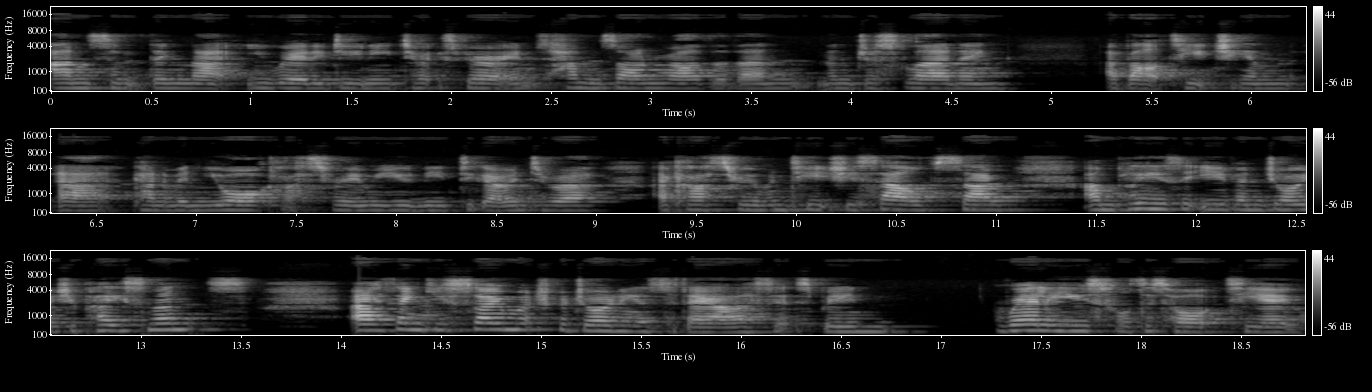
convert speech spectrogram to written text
and something that you really do need to experience hands on rather than, than just learning about teaching in uh, kind of in your classroom. You need to go into a, a classroom and teach yourself. So I'm pleased that you've enjoyed your placements. Uh, thank you so much for joining us today, Alice. It's been really useful to talk to you,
